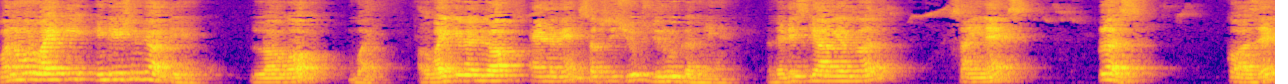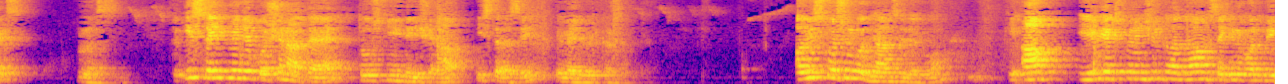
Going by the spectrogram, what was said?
वन ओवर वाई की इंटीग्रेशन क्या आती है? लॉग ऑफ़ वाई और वाई की वैल्यू आप एंड में सब्सिट्यूट ज़रूर करनी है। दैट इज़ क्या आ गया sine x plus cos x plus तो इस टाइप में जब क्वेश्चन आता है तो उसकी इंडिकेशन आप इस तरह से इवेल्युएट कर सकते हैं। अब इस क्वेश्चन को ध्यान से देखो कि आप ये भी एक्सपोनेंशियल का था और सेकंड वन भी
